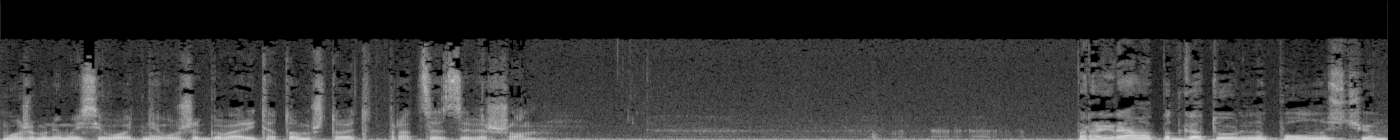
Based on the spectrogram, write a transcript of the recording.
Можем ли мы сегодня уже говорить о том, что этот процесс завершен? Программа подготовлена полностью.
